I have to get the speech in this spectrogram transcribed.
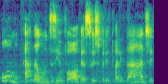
como cada um desenvolve a sua espiritualidade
